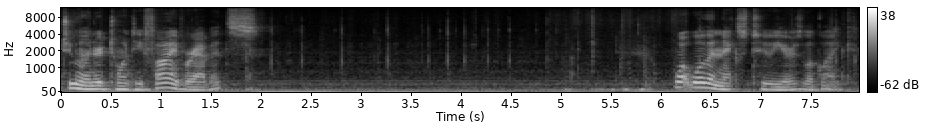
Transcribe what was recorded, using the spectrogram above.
225 rabbits, what will the next two years look like?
